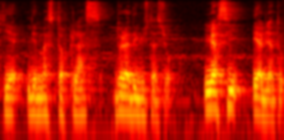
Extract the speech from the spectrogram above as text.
qui est les masterclass de la dégustation. Merci et à bientôt.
